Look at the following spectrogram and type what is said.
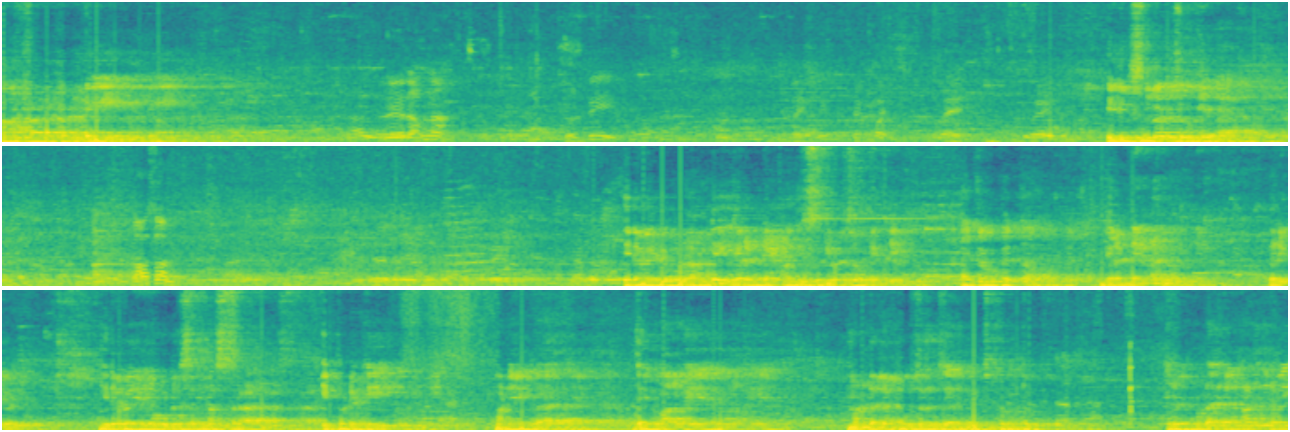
మాట్లాడకండి. ఇది చూపియా ఇరవై మూడు అంటే ఇంకా రెండేళ్ళు చూపింది. అయితే చూపిద్దాం ఇంకా రెండేళ్ళు వెరీ గుడ్ ఇరవై మూడు సంవత్సరాలు ఇప్పటికీ మన యొక్క దేవాలయ మండల పూజలు జరిపించుకుంటూ ఇరవై మూడు ఇరవై నాలుగు ఇరవై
